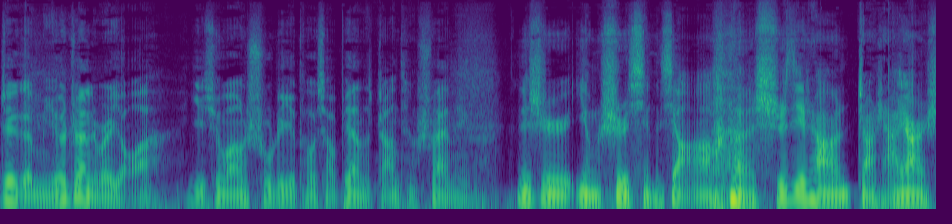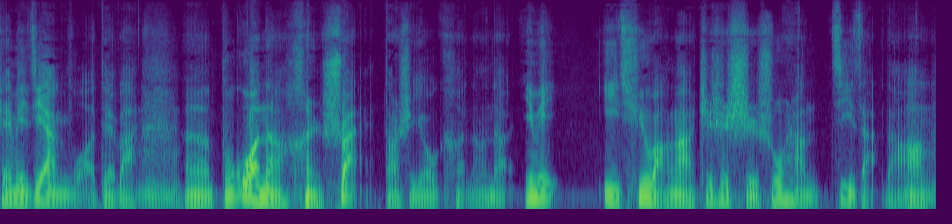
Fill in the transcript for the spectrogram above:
这个《芈月传》里边有啊，义渠王梳着一头小辫子，长得挺帅那个。那是影视形象啊，实际上长啥样谁没见过，对吧？嗯。呃，不过呢，很帅倒是有可能的，因为义渠王啊，这是史书上记载的啊，嗯。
